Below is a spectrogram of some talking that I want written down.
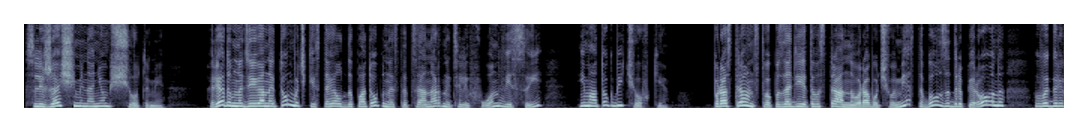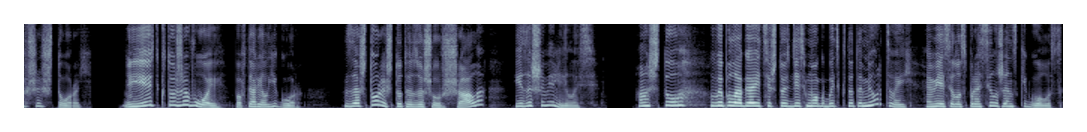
с лежащими на нем счетами. Рядом на деревянной тумбочке стоял допотопный стационарный телефон, весы и моток бечевки. Пространство позади этого странного рабочего места было задрапировано выгоревшей шторой. «Есть кто живой», — повторил Егор. За шторой что-то зашуршало и зашевелилось. «А что, вы полагаете, что здесь мог быть кто-то мертвый? весело спросил женский голос.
